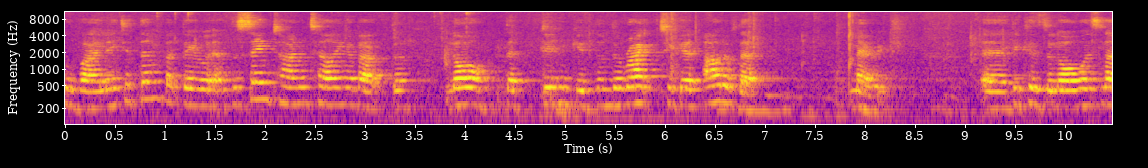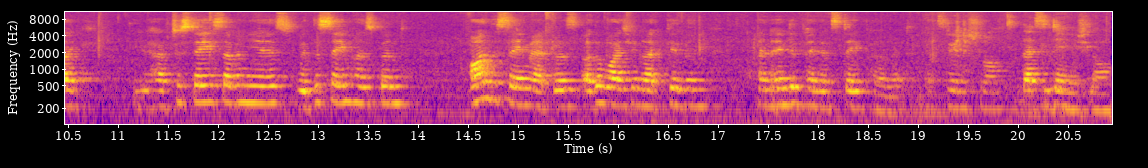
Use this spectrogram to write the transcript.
who violated them, but they were at the same time telling about the law that didn't give them the right to get out of that marriage. Uh, because the law was like, you have to stay seven years with the same husband, on the same address, otherwise you're not given an independent stay permit. That's Danish law. That's the Danish law.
